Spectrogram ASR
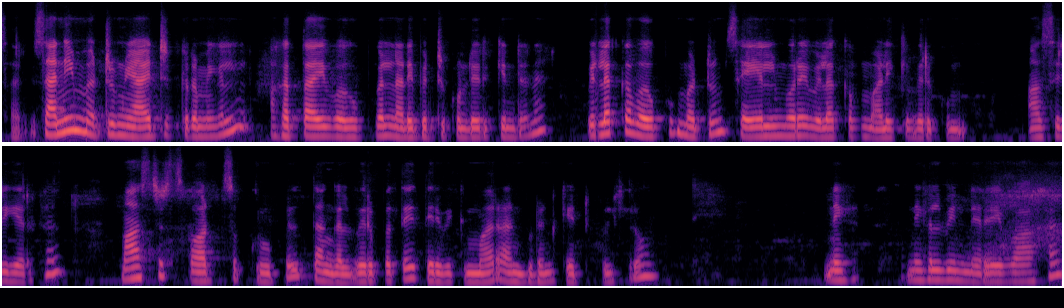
சாரி சனி மற்றும் ஞாயிற்றுக்கிழமைகள் அகத்தாய்வு வகுப்புகள் நடைபெற்றுக் கொண்டிருக்கின்றன. விளக்க வகுப்பு மற்றும் செயல்முறை விளக்கம் அளிக்கவிருக்கும் ஆசிரியர்கள் மாஸ்டர்ஸ் வாட்ஸ்அப் குரூப்பில் தங்கள் விருப்பத்தை தெரிவிக்குமாறு அன்புடன் கேட்டுக்கொள்கிறோம். நிக- நிகழ்வின் நிறைவாக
